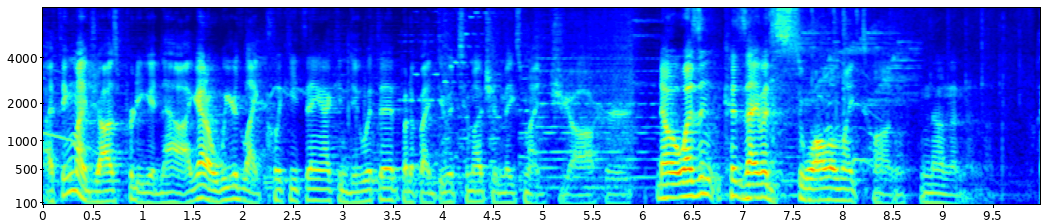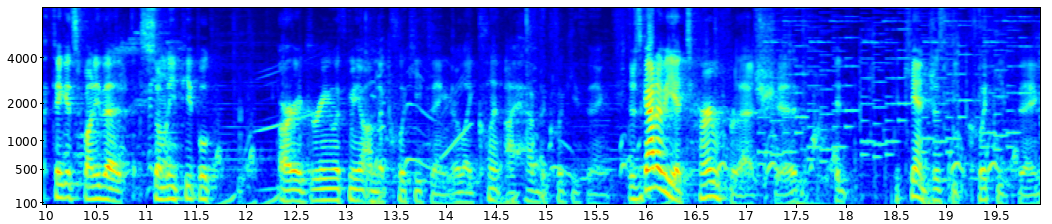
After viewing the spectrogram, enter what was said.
I think my jaw's pretty good now. I got a weird like clicky thing I can do with it, but if I do it too much, it makes my jaw hurt. No, it wasn't because I would swallow my tongue. No, no, no, no. I think it's funny that so many people are agreeing with me on the clicky thing. They're like, Clint, I have the clicky thing. There's gotta be a term for that shit. It, it can't just be clicky thing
